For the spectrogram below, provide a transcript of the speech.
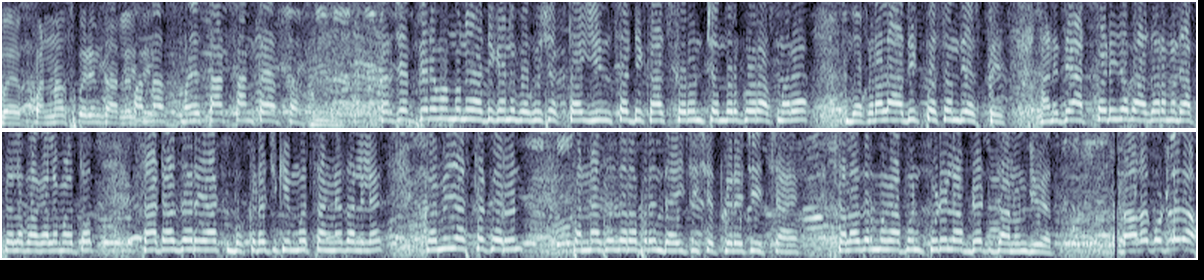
प- पन्नास पर्यंत आलं पन्नास म्हणजे साठ सांगताय आता. तर शेतकरी म्हणून या ठिकाणी बघू शकता ईदसाठी खास करून चंद्रकोर असणाऱ्या बोकडाला अधिक पसंती असते. आणि ते आटपाडीच्या बाजारामध्ये आपल्याला बघायला मिळतात. साठ हजार या बोकडाची किंमत सांगण्यात आलेली आहे. कमी जास्त करून पन्नास हजारापर्यंत द्यायची शेतकऱ्याची इच्छा आहे. चला तर मग आपण पुढील अपडेट जाणून घेऊयात. दादा कुठलं गाव?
